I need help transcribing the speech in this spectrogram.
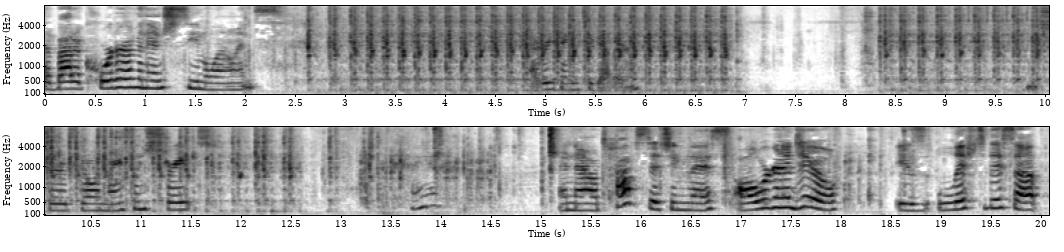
about a quarter of an inch seam allowance, everything together. Make sure it's going nice and straight. Okay. And now top stitching this, all we're gonna do is lift this up,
